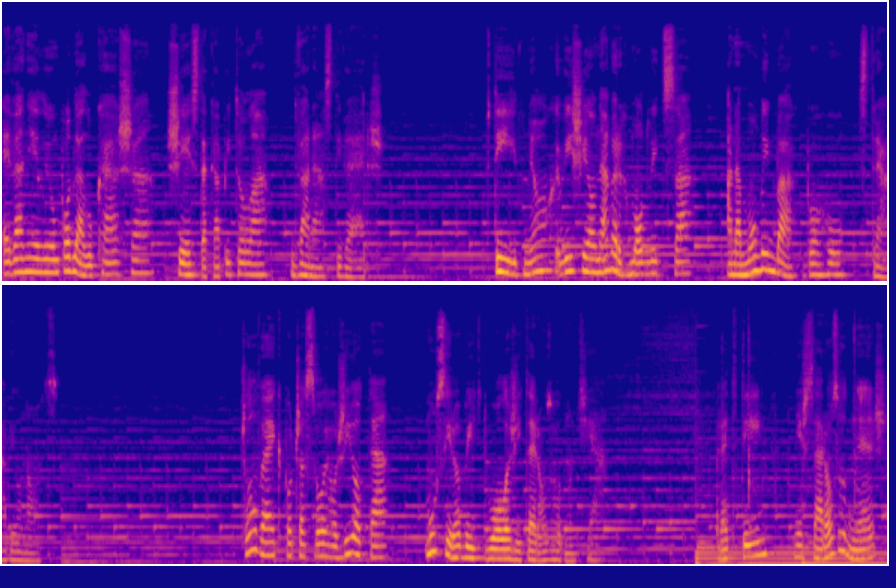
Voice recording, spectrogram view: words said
Evangelium podľa Lukáša, 6. kapitola, 12. verš. V tých dňoch vyšiel na vrch modliť sa a na modlitbách Bohu strávil noc. Človek počas svojho života musí robiť dôležité rozhodnutia. Predtým, než sa rozhodneš,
